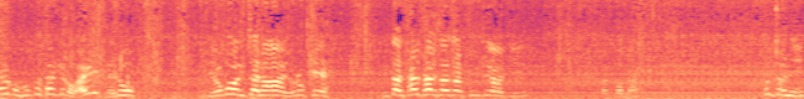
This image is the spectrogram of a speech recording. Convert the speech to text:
아이고 먹고 살기가 왜 이리 되노? 요거 있잖아 요렇게 일단 살살살살 불줘야지 잠깐만 천천히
